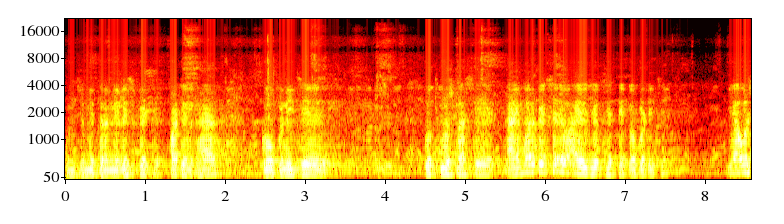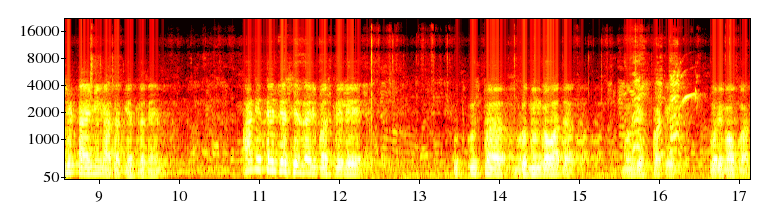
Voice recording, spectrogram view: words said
तुमचे मित्र निलेश पेट पाटील घाट कोकणीचे उत्कृष्ट असे टायमरपेक्षा आयोजक आहेत ते कबड्डीचे. यावर्षी टायमिंग हातात घेतलं जाईल आणि त्यांच्या शेजारी बसलेले उत्कृष्ट मृदुंग वादक मंगेश पाटील कोरेगावकर.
